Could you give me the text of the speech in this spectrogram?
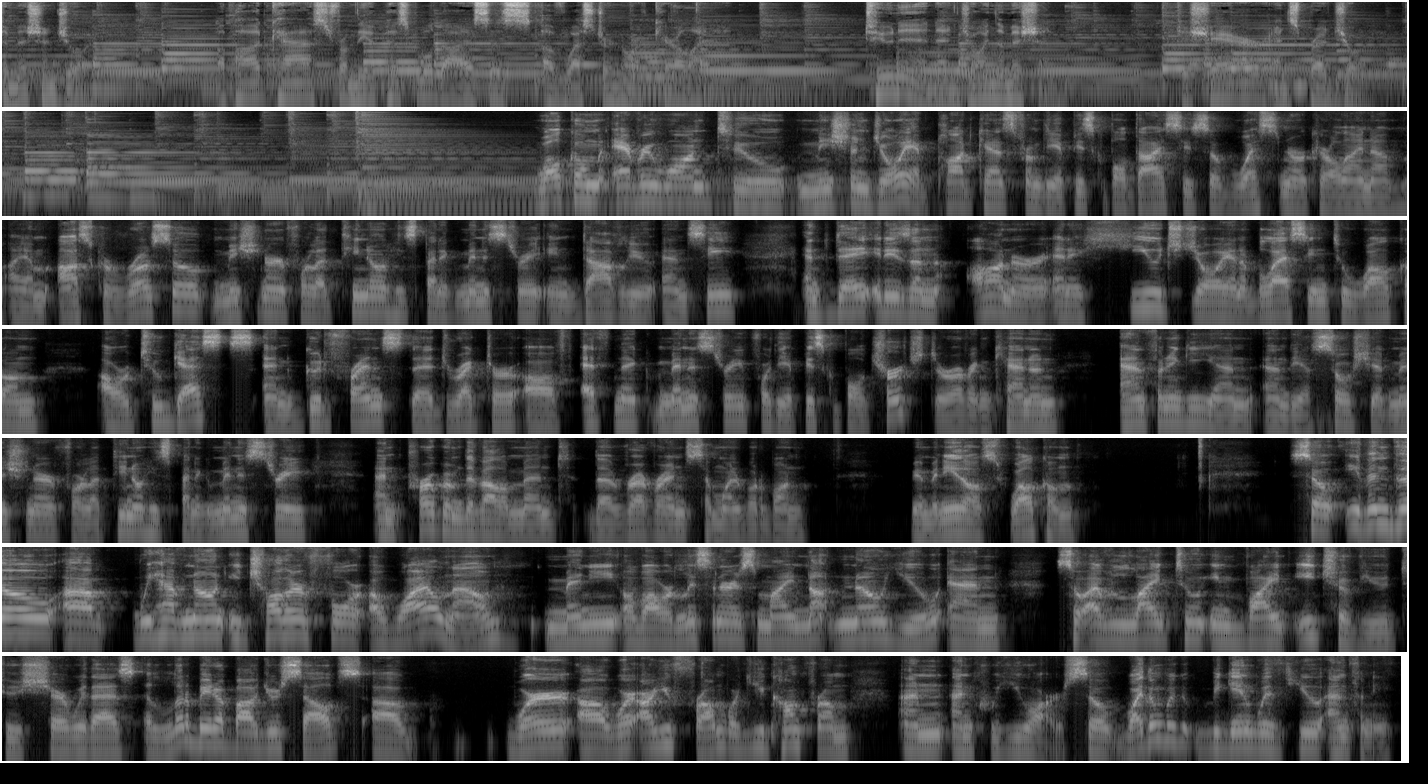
To Mission Joy, a podcast from the Episcopal Diocese of Western North Carolina. Tune in and join the mission to share and spread joy. Welcome, everyone, to Mission Joy, a podcast from the Episcopal Diocese of Western North Carolina. I am Oscar Rozo, missionary for Latino Hispanic Ministry in WNC. And today it is an honor and a huge joy and a blessing to welcome our two guests and good friends, the Director of Ethnic Ministry for the Episcopal Church, the Reverend Canon Anthony Guillen, and the Associate Missioner for Latino Hispanic Ministry and Program Development, the Reverend Samuel Borbon. Bienvenidos, welcome. So, even though uh, we have known each other for a while now, many of our listeners might not know you. And so, I would like to invite each of you to share with us a little bit about yourselves. Uh, where uh, where are you from? Where do you come from? And and who you are. So, why don't we begin with you, Anthony?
